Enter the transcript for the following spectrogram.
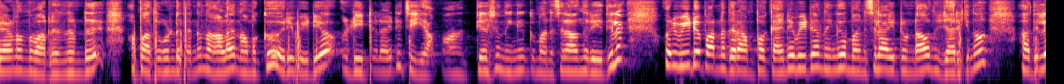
വേണമെന്ന് പറയുന്നുണ്ട് അപ്പോൾ അതുകൊണ്ട് തന്നെ നാളെ നമുക്ക് ഒരു വീഡിയോ ഡീറ്റെയിൽ ആയിട്ട് ചെയ്യാം. അത്യാവശ്യം നിങ്ങൾക്ക് മനസ്സിലാവുന്ന രീതിയിൽ ഒരു വീഡിയോ പറഞ്ഞു തരാം. അപ്പോൾ കഴിഞ്ഞ വീഡിയോ നിങ്ങൾക്ക് മനസ്സിലായിട്ടുണ്ടാവും എന്ന് വിചാരിക്കുന്നു. അതിൽ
